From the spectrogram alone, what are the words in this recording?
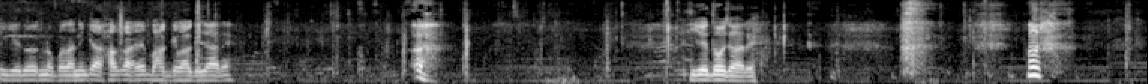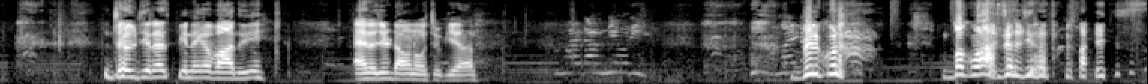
ये दोनों पता नहीं क्या खा है भागे भागे जा रहे। हैं ये दो जा रहे। हैं और जल जीरा पीने के बाद भी एनर्जी डाउन हो चुकी यार। हो बिल्कुल। बकवास जल जीरा था गाइस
